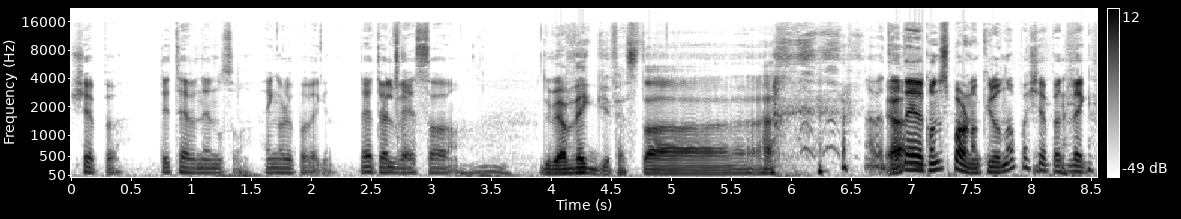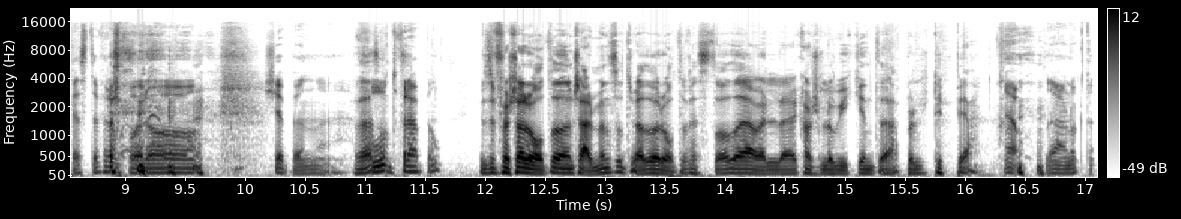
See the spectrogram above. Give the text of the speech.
kjøpe de TV-ene din, og så henger du på veggen. Det heter vel VESA Du vil ha veggfesta Jeg vet, Ja. Det kan du spare noen kroner på å kjøpe et veggfeste framfor å kjøpe en eh, Det fot fra Apple. Hvis du først har råd til den skjermen, så tror jeg du har råd til feste òg. Det er vel eh, kanskje logikken til Apple, tipper jeg. Ja, det er nok det.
